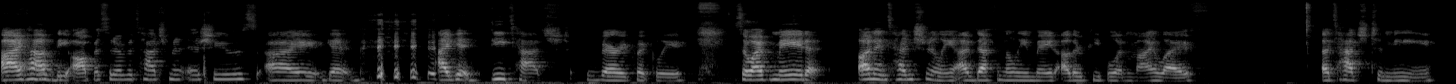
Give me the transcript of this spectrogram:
I have the opposite of attachment issues. I get I get detached very quickly. So I've made unintentionally, I've definitely made other people in my life attached to me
